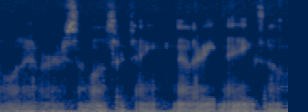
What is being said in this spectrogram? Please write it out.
of whatever, some other thing. Now they're eating eggs though.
